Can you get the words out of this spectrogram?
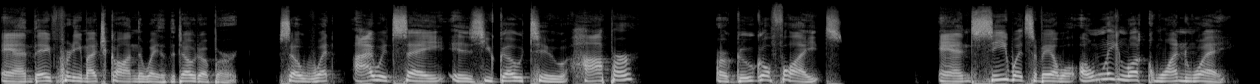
and they've pretty much gone the way of the dodo bird. So, what I would say is you go to Hopper or Google Flights and see what's available. Only look one way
